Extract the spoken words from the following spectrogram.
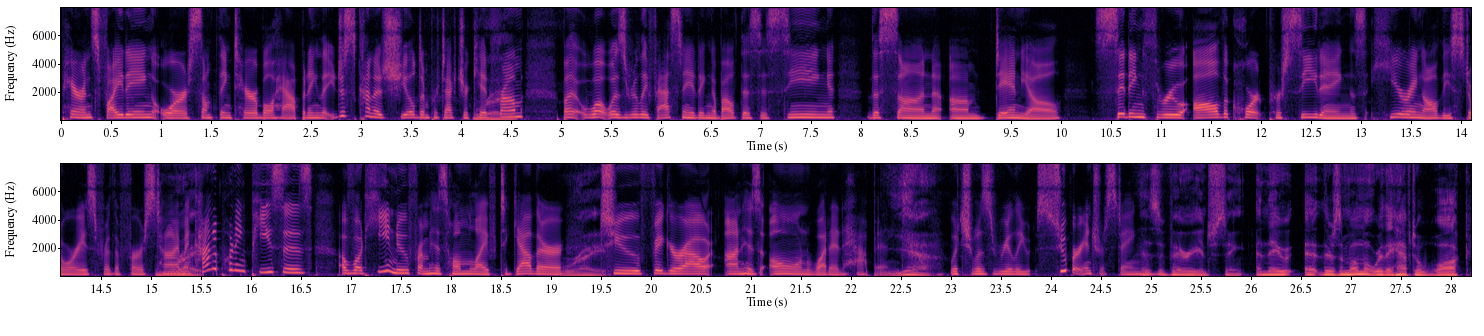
parents fighting or something terrible happening that you just kind of shield and protect your kid Right. from. But what was really fascinating about this is seeing the son, um, Daniel, sitting through all the court proceedings, hearing all these stories for the first time, and kind of putting pieces of what he knew from his home life together Right. to figure out on his own what had happened. Yeah. Which was really super interesting. This is very interesting. And they uh, there's a moment where they have to walk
